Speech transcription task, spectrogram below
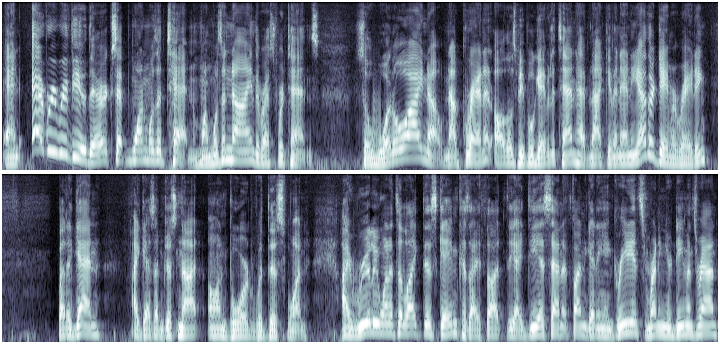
And every review there, except one was a 10. One was a 9, the rest were 10s. So what do I know? Now, granted, all those people who gave it a 10 have not given any other game a rating. But again, I guess I'm just not on board with this one. I really wanted to like this game because I thought the idea sounded fun, getting ingredients and running your demons around,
